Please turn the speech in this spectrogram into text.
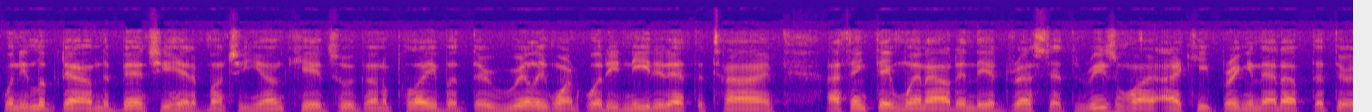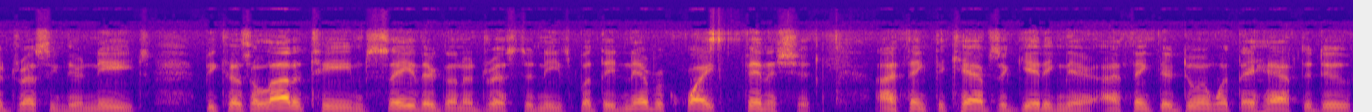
When he looked down the bench, he had a bunch of young kids who were going to play, but they really weren't what he needed at the time. I think they went out and they addressed that. The reason why I keep bringing that up, that they're addressing their needs, because a lot of teams say they're going to address their needs, but they never quite finish it. I think the Cavs are getting there. I think they're doing what they have to do.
